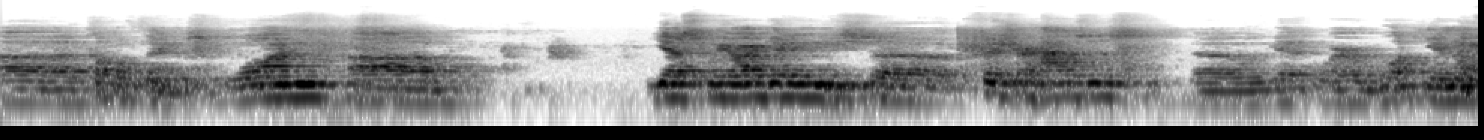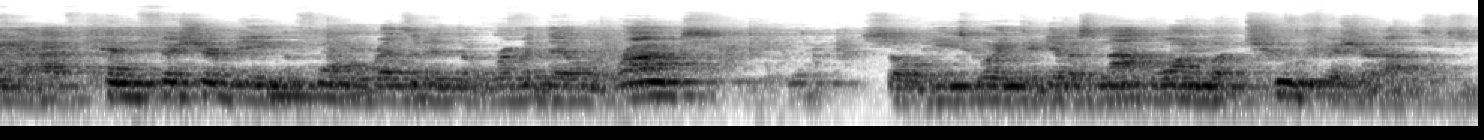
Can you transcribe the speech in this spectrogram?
Uh, a couple things. One, uh, yes, we are getting these, uh, Fisher houses. Uh, we get, we're lucky enough to have Ken Fisher being a former resident of Riverdale, the Bronx. So he's going to give us not one, but two Fisher houses.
